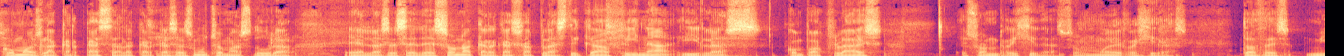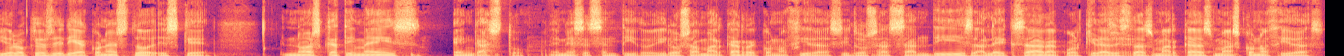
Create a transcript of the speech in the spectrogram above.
cómo es la carcasa. La carcasa es mucho más dura. Eh, las SD son una carcasa plástica fina y las compact flash son rígidas, son muy rígidas. Entonces, yo lo que os diría con esto es que no escatiméis en gasto en ese sentido. Iros a marcas reconocidas, iros a Sandys, Alexa, a cualquiera de estas marcas más conocidas.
